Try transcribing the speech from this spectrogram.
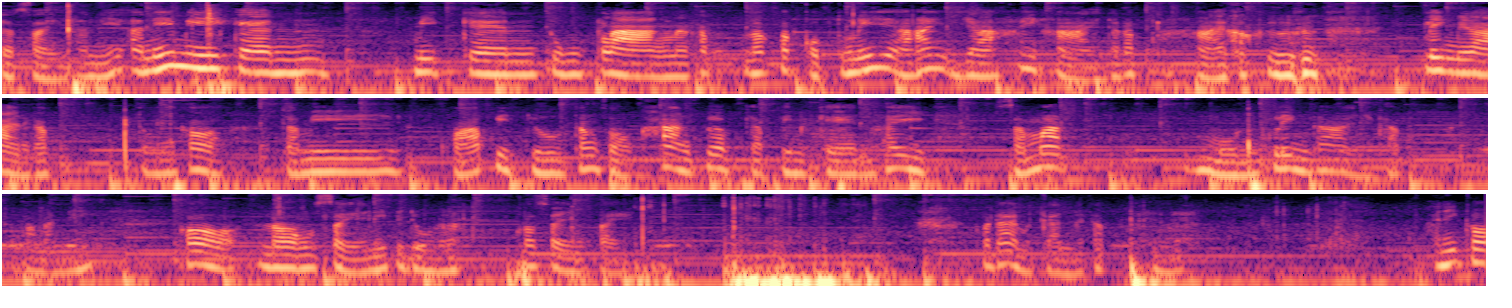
จะใส่อันนี้ อันนี้มีแกน มีแกนตรงกลางนะครับ แล้วประกบตรงนี้อย่าให้อย่าให้หายนะครับ หายก็คือกลิ้งไม่ได้นะครับ ตรงนี้ก็จะมีขวาปิดอยู่ทั้งสองข้างเพื่อจะเป็นแกนให้สามารถหมุนกลิ้งได้นะครับ ประมาณนี้ ก็ลองใส่อันนี้ไปดูนะ ก็ใส่ลงไป ก็ได้เหมือนกันนะครับ เห็นไหมอันนี้ก็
